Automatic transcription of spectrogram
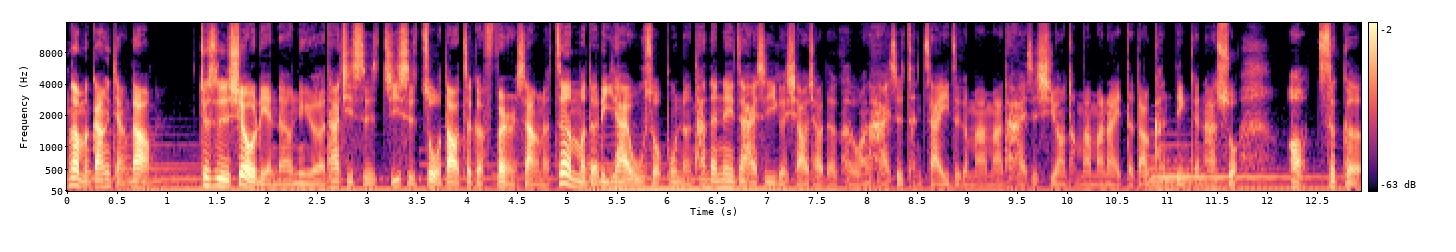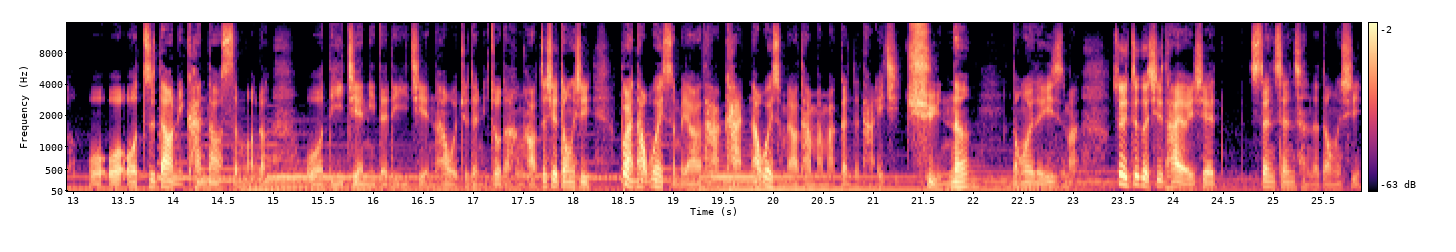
那我们刚刚讲到。就是秀莲的女儿，她其实即使做到这个份儿上了，这么的厉害，无所不能，她的内在还是一个小小的渴望，她还是很在意这个妈妈，她还是希望从妈妈那里得到肯定，跟她说，哦，这个我我我知道你看到什么了，我理解你的理解，然后我觉得你做得很好，这些东西，不然她为什么要她看？那为什么要她妈妈跟着她一起去呢？懂我的意思吗？所以这个其实她有一些。深深层的东西，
